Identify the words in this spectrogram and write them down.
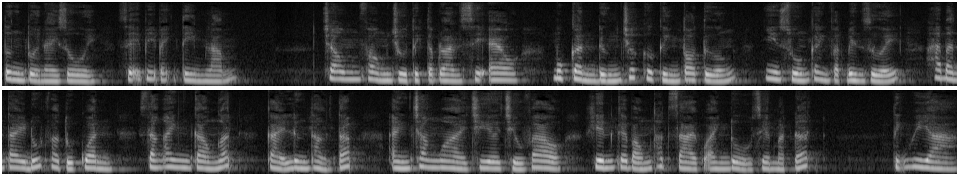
từng tuổi này rồi, dễ bị bệnh tim lắm. Trong phòng chủ tịch tập đoàn CL, Mục Cần đứng trước cửa kính to tướng, nhìn xuống cảnh vật bên dưới, hai bàn tay đút vào túi quần, dáng anh cao ngất, cái lưng thẳng tắp, ánh trăng ngoài chia chiếu vào, khiến cái bóng thật dài của anh đổ trên mặt đất. Tĩnh Huy à?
